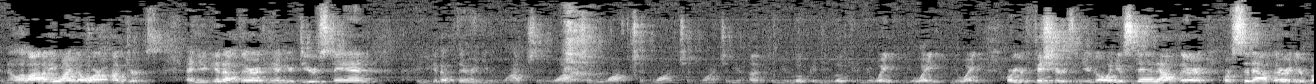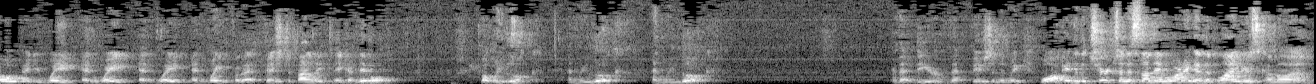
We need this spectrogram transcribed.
You know, a lot of you I know are hunters. And you get up there, if you have your deer stand, and you get up there and you watch and watch and watch and watch and watch and you hunt and you look and you look and you wait and you wait and you wait. Or you're fishers and you go and you stand out there or sit out there in your boat and you wait and wait and wait and wait for that fish to finally take a nibble. But we look and we look and we look for that deer or that fish. And then we walk into the church on a Sunday morning and the blinders come on.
